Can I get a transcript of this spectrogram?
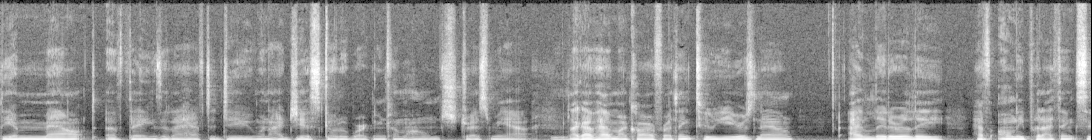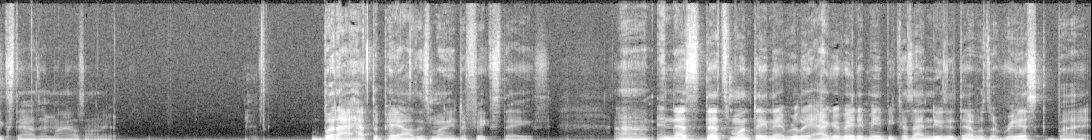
the amount of things that I have to do when I just go to work and come home stress me out. Like I've had my car for I think two years now. I literally have only put I think six thousand miles on it, but I have to pay all this money to fix things. Um, and that's that's one thing that really aggravated me because I knew that that was a risk, but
